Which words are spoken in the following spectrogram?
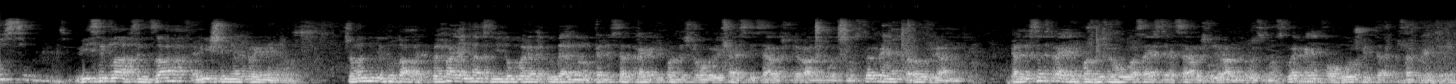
Вісім. 18 за, рішення прийнято. Шановні депутати, питання внесені до порядку денного 53-ї позачергової сесії селищної ради 8 скликання розглянути. 53-я позачергова сесія селищної ради 8 скликання оголошується закритою.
